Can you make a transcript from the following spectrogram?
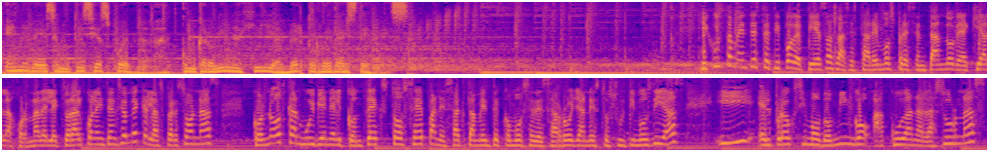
MBS Noticias Puebla, con Carolina Gil y Alberto Rueda Esteves. Y justamente este tipo de piezas las estaremos presentando de aquí a la jornada electoral con la intención de que las personas conozcan muy bien el contexto, sepan exactamente cómo se desarrollan estos últimos días y el próximo domingo acudan a las urnas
